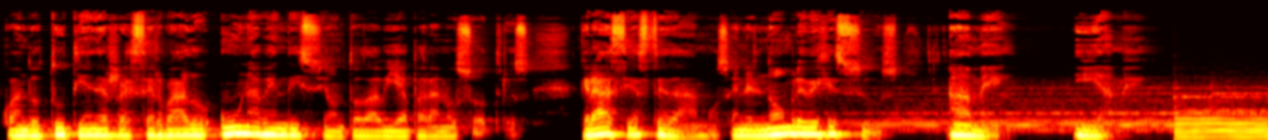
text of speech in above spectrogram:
cuando tú tienes reservado una bendición todavía para nosotros. Gracias te damos en el nombre de Jesús. Amén y amén. thank you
